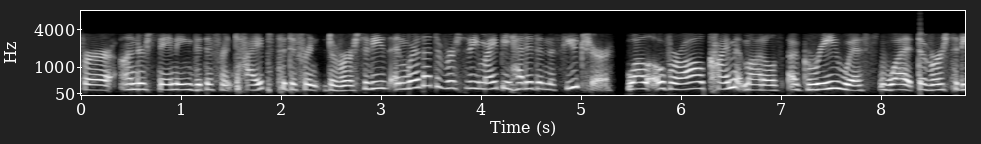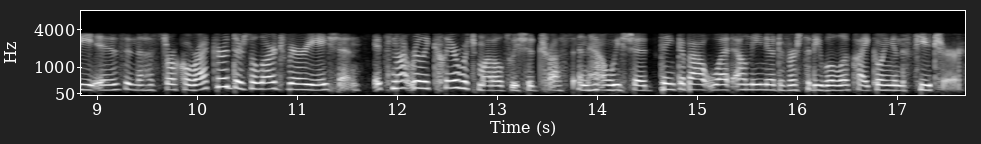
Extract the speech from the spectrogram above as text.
for understanding the different types the different diversities and where that diversity might be headed in the future. While overall climate models agree with what diversity is in the historical record there's a large variation. It's not really clear which models we should trust and how we should think about what el nino diversity will look like going in the future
